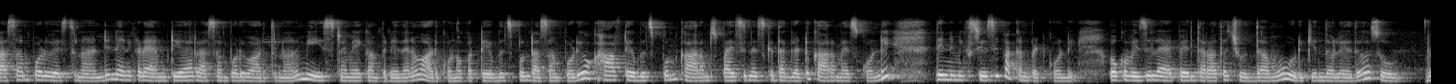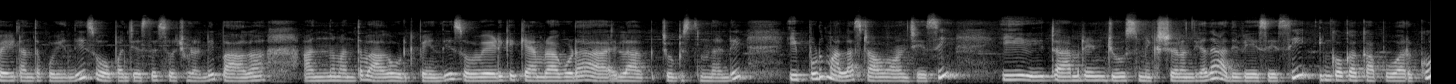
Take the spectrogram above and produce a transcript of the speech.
రసం పొడి వేస్తున్నాను అండి. నేను ఇక్కడ ఎంటీఆర్ రసం పొడి వాడుతున్నాను. మీ ఇష్టం ఏ కంపెనీ ఏదైనా వాడుకోండి. ఒక టేబుల్ స్పూన్ రసం పొడి ఒక హాఫ్ టేబుల్ స్పూన్ కారం స్పైసీనెస్కి తగ్గట్టు కారం వేసుకోండి. దీన్ని మిక్స్ చేసి పక్కన పెట్టుకోండి. ఒక విజిల్ అయిపోయిన తర్వాత చూద్దాము ఉడికిందో లేదో. సో వెయిట్ అంతా పోయింది. సో ఓపెన్ చేస్తే సో చూడండి బాగా అన్నం అంతా బాగా ఉడికిపోయింది. సో వేడికి కెమెరా కూడా ఇలా చూపిస్తుందండి. ఇప్పుడు మళ్ళీ స్టవ్ ఆన్ చేసి ఈ టామరిన్ జ్యూస్ మిక్చర్ ఉంది కదా అది వేసేసి ఇంకొక కప్పు వరకు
